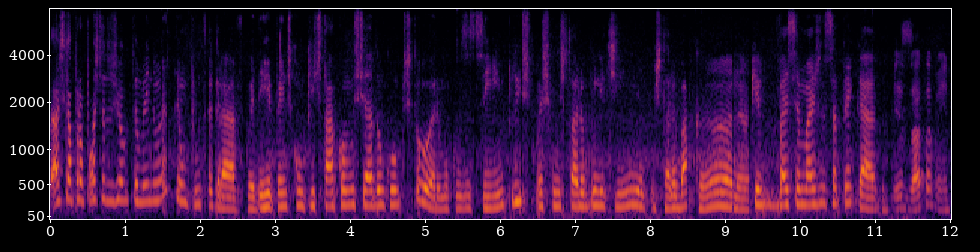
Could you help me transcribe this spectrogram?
acho que a proposta do jogo também não é ter um puta gráfico, é de repente conquistar como o Shadow conquistou. Era uma coisa simples, mas com uma história bonitinha, com história bacana, que vai ser mais nessa pegada. Exatamente.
